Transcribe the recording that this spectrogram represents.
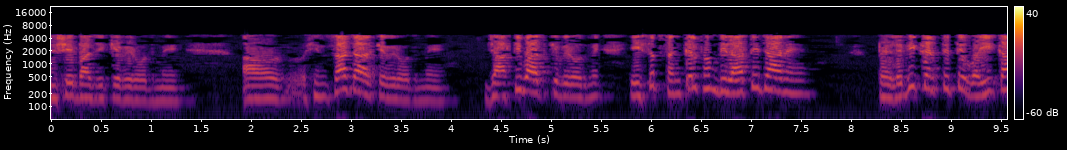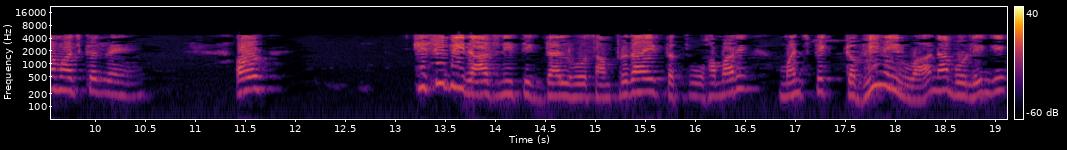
नशेबाजी के विरोध में, और हिंसाचार के विरोध में, जातिवाद के विरोध में, ये सब संकल्प हम दिलाते जा रहे हैं। पहले भी करते थे, वही काम आज कर रहे हैं। और किसी भी राजनीतिक दल हो, सांप्रदायिक तत्व हो, हमारे मंच पे कभी नहीं हुआ, ना बोलेंगे,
